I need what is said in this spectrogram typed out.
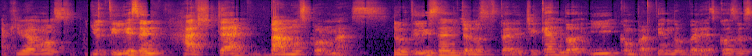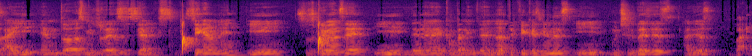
Aquí vamos y utilicen hashtag vamos por más lo utilizan, yo los estaré checando y compartiendo varias cosas ahí en todas mis redes sociales. Síganme y suscríbanse y denle a la campanita de notificaciones y muchas gracias, adiós, bye.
